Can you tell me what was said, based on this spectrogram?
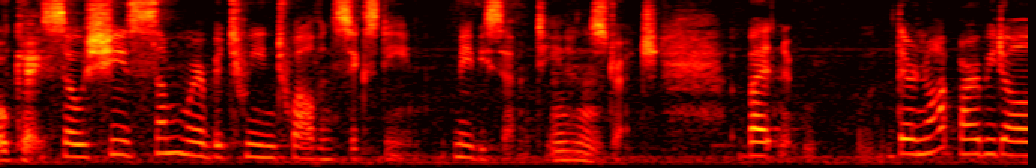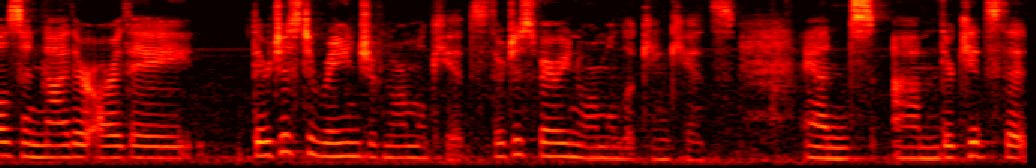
Okay. So she's somewhere between 12 and 16, maybe 17 Mm-hmm. in the stretch. But they're not Barbie dolls, and neither are they. They're just a range of normal kids. They're just very normal looking kids. And um, they're kids that,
